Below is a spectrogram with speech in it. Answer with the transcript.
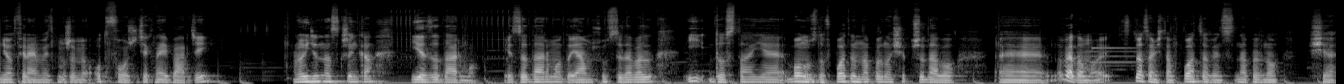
nie otwierałem więc możemy otworzyć jak najbardziej. No i jedna skrzynka jest za darmo. Jest za darmo, to ja mam szósty level i dostaję bonus do wpłaty, na pewno się przydało. E, no wiadomo, czasem się tam wpłaca, więc na pewno się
